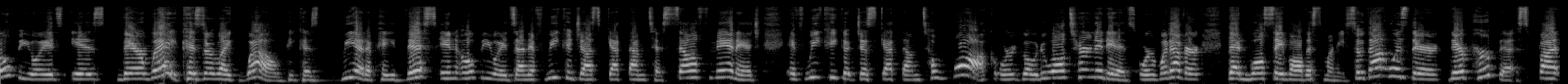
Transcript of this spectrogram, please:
opioids is their way cuz they're like, well, because we had to pay this in opioids. And if we could just get them to self manage, if we could just get them to walk or go to alternatives or whatever, then we'll save all this money. So that was their, their purpose. But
